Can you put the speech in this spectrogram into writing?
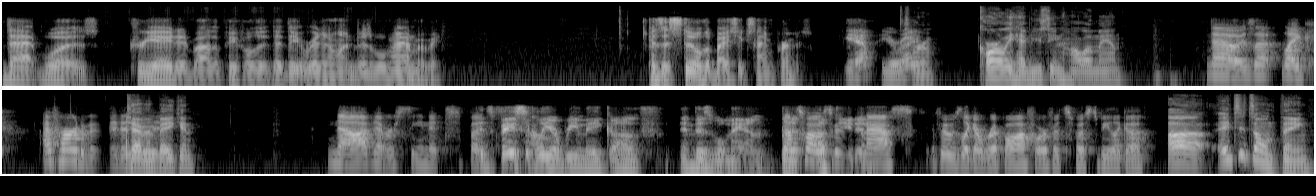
that was created by the people that did the original invisible man movie because it's still the basic same premise Yeah, you're right. True. Carly, have you seen Hollow Man? No, is that like I've heard of it. Is Kevin it- Bacon? No, I've never seen it, but It's basically a um, remake of Invisible Man. But That's why I was updated. gonna ask if it was like a ripoff or if it's supposed to be like a. Uh, it's its own thing.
